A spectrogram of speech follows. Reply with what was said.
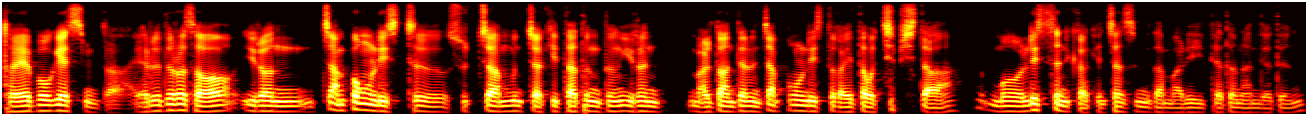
더해 보겠습니다. 예를 들어서 이런 짬뽕 리스트, 숫자, 문자, 기타 등등 이런 말도 안 되는 짬뽕 리스트가 있다고 칩시다. 뭐 리스트니까 괜찮습니다. 말이 되든 안 되든.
